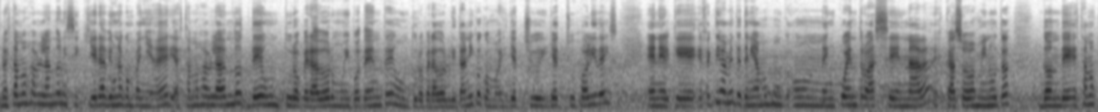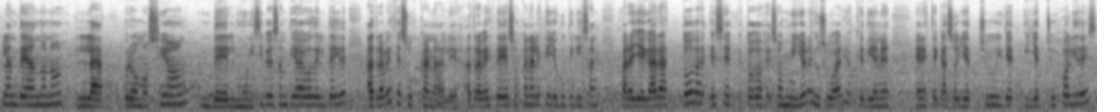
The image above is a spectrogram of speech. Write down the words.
no estamos hablando ni siquiera de una compañía aérea, estamos hablando de un tour operador muy potente, un tour operador británico como es Jet2 y Jet2 Holidays, en el que efectivamente teníamos un, encuentro hace nada, escasos minutos, donde estamos planteándonos la promoción del municipio de Santiago del Teide a través de sus canales, a través de esos canales que ellos utilizan para llegar a ese, todos esos millones de usuarios que tiene en este caso Jet2 y Jet2 Holidays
